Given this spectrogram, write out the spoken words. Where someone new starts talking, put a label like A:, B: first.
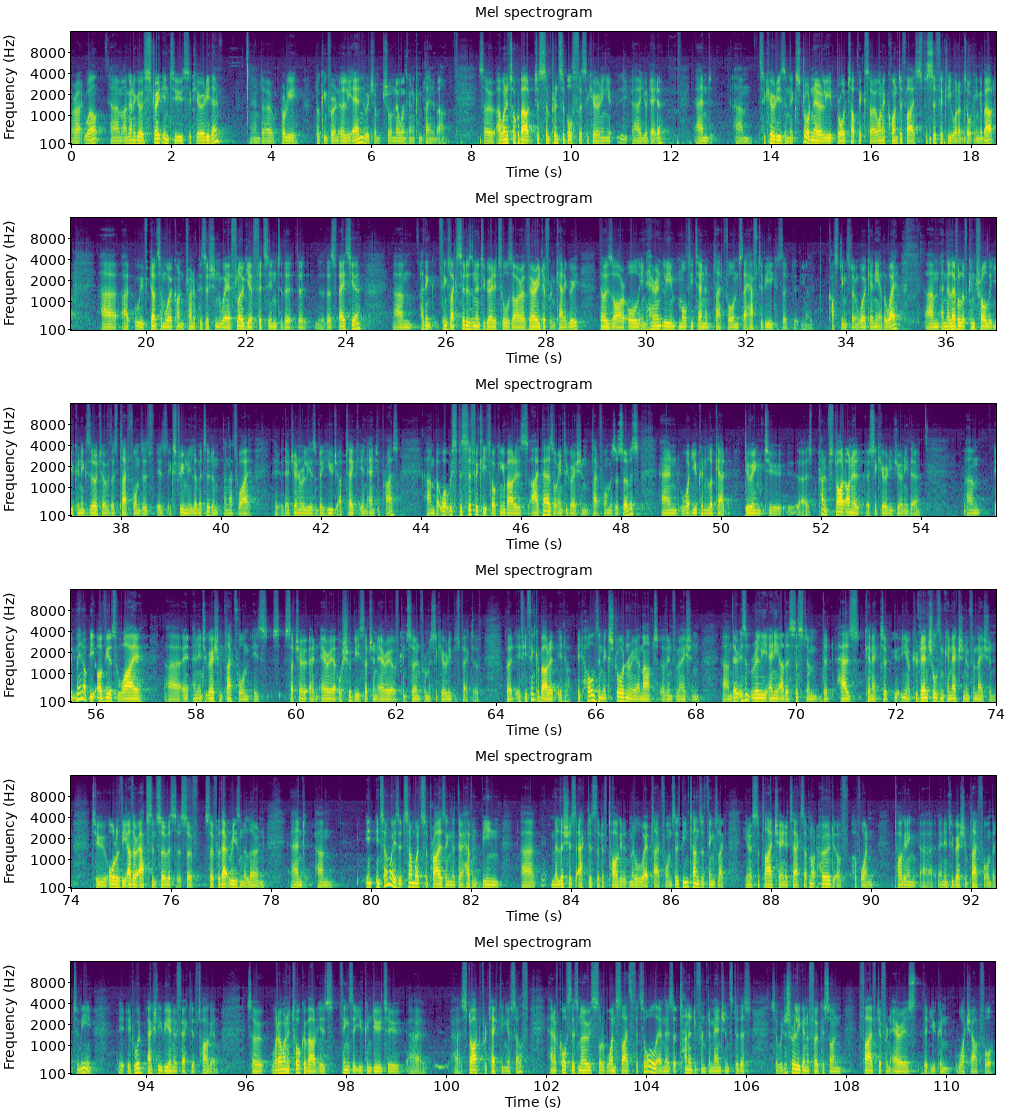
A: All right, well, um, I'm going to go straight into security then, and uh, probably looking for an early end, which I'm sure no one's going to complain about. So I want to talk about just some principles for securing your, uh, your data. And um, security is an extraordinarily broad topic, so I want to quantify specifically what I'm talking about. Uh, I, we've done some work on trying to position where Flowgear fits into the, the, the space here. Um, I think things like citizen integrated tools are a very different category. Those are all inherently multi-tenant platforms. They have to be because the, you know, costings don't work any other way. Um, and the level of control that you can exert over those platforms is, is extremely limited, and, and that's why there, generally isn't a huge uptake in enterprise. Um, but what we're specifically talking about is IPaaS or integration platform as a service, and what you can look at doing to uh, kind of start on a, a security journey there. Um, it may not be obvious why uh, an integration platform is such a, an area, or should be such an area of concern from a security perspective. But if you think about it, it, it holds an extraordinary amount of information. Um, there isn't really any other system that has connect, you know, credentials and connection information to all of the other apps and services. So, so for that reason alone, and um, in, in some ways, it's somewhat surprising that there haven't been uh, malicious actors that have targeted middleware platforms. There's been tons of things like, you know, supply chain attacks. I've not heard of, of one targeting uh, an integration platform, but to me, it, it, would actually be an effective target. So what I want to talk about is things that you can do to uh, uh start protecting yourself. And of course, there's no sort of one size fits all, and there's a ton of different dimensions to this. So we're just really going to focus on five different areas that you can watch out for.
